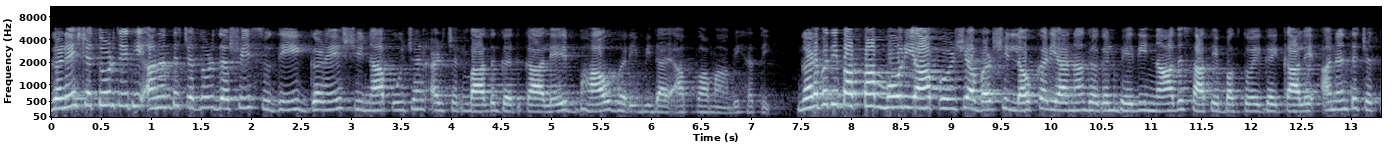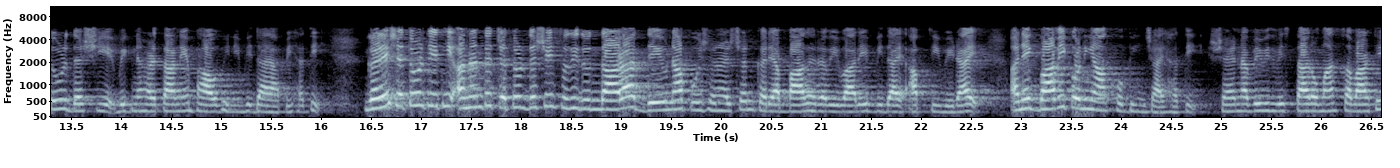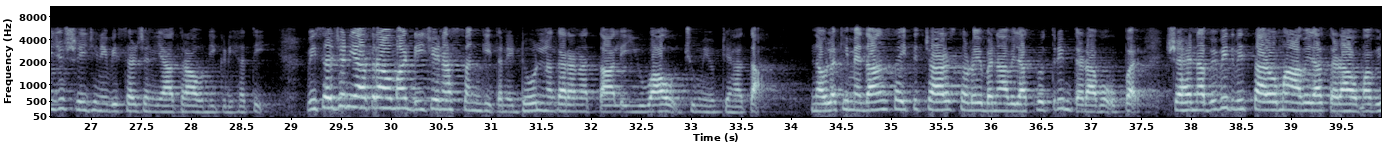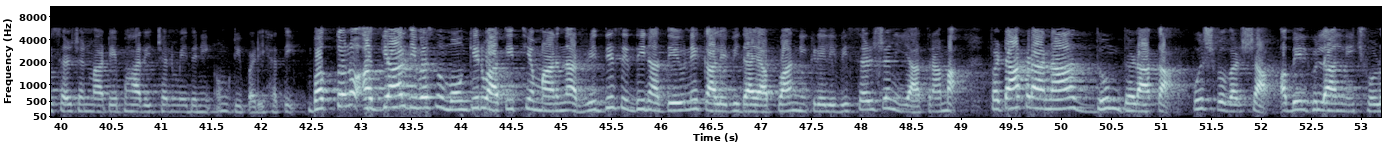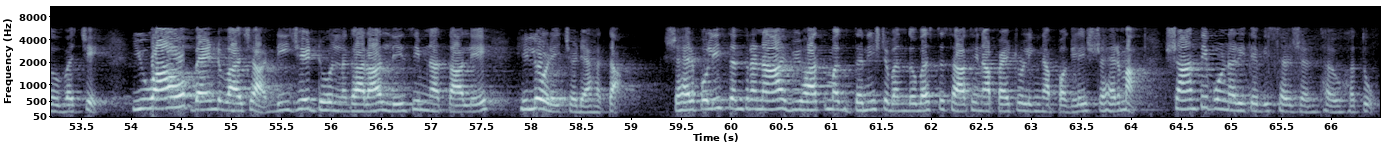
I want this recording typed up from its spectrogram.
ગણેશ ચતુર્થીથી અનંત ચતુર્દશી સુધી ગણેશજીના પૂજન અર્ચન બાદ ગતકાલે ભાવભરી વિદાય આપવામાં આવી હતી. ગણપતિ બાપ્પા મોરિયા પુરુષા વર્ષી લવકરિયાના ગગનભેદી નાદ સાથે ભક્તોએ ગઈકાલે અનંત ચતુર્દશીએ વિઘ્નહર્તાને ભાવભીની વિદાય આપી હતી. ગણેશ ચતુર્થીથી અનંત ચતુર્દશી સુધી દુંદાળા દેવના પૂજન અર્ચન કર્યા બાદ રવિવારે વિદાય આપતી વેળાએ અનેક ભાવિકોની આંખો ભીંજાઈ હતી. શહેરના વિવિધ વિસ્તારોમાં સવારથી જ શ્રીજીની વિસર્જન યાત્રાઓ નીકળી હતી. વિસર્જન યાત્રાઓમાં ડીજેના સંગીત અને ઢોલ નગારાના તાલે યુવાઓ ઝૂમી ઉઠ્યા હતા. નવલખી મેદાન સહિત ચાર સ્થળોએ બનાવેલા કૃત્રિમ તળાવો ઉપર શહેરના વિવિધ વિસ્તારોમાં આવેલા તળાવોમાં વિસર્જન માટે ભારે જનમેદની ઉમટી પડી હતી. ભક્તોનો અગિયાર દિવસનું મોંઘેરું આતિથ્ય માણનાર રિદ્ધિ સિદ્ધિના દેવને કાલે વિદાય આપવા નીકળેલી વિસર્જન યાત્રામાં ફટાકડાના ધૂમધડાકા, પુષ્પવર્ષા પુષ્પ વર્ષા અબીર ગુલાલની છોડો વચ્ચે યુવાઓ, બેન્ડ વાજા, ડીજે ઢોલ નગારા, લેઝીમના તાલે હિલોળે ચડ્યા હતા. શહેર પોલીસ તંત્રના વ્યૂહાત્મક ઘનિષ્ઠ બંદોબસ્ત સાથેના પેટ્રોલિંગના પગલે શહેરમાં શાંતિપૂર્ણ રીતે વિસર્જન થયું હતું.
